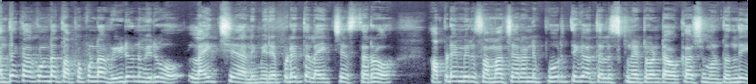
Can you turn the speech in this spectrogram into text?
అంతేకాకుండా తప్పకుండా వీడియోను మీరు లైక్ చేయాలి. మీరు ఎప్పుడైతే లైక్ చేస్తారో అప్పుడే మీరు సమాచారాన్ని పూర్తిగా తెలుసుకునేటువంటి అవకాశం ఉంటుంది.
